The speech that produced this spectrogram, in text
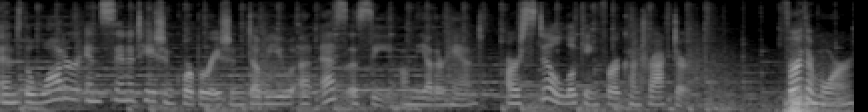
and the Water and Sanitation Corporation WSSC, on the other hand, are still looking for a contractor. Furthermore,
